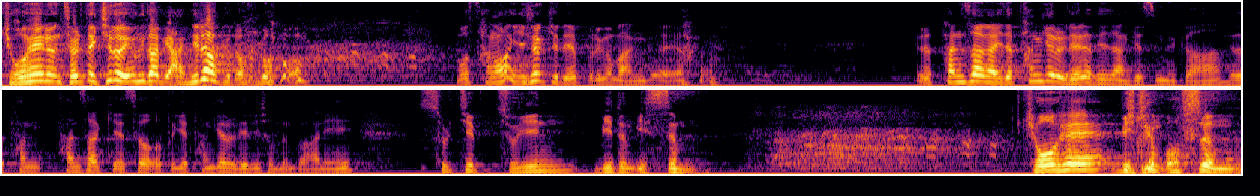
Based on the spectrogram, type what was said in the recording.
교회는 절대 기도의 응답이 아니라 그러고 뭐 상황이 이렇게 돼버리고 만 거예요. 그래서 판사가 이제 판결을 내려야 되지 않겠습니까? 그래서 판, 판사께서 어떻게 판결을 내리셨는가 하니 술집 주인 믿음 있음, 교회 믿음 없음,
